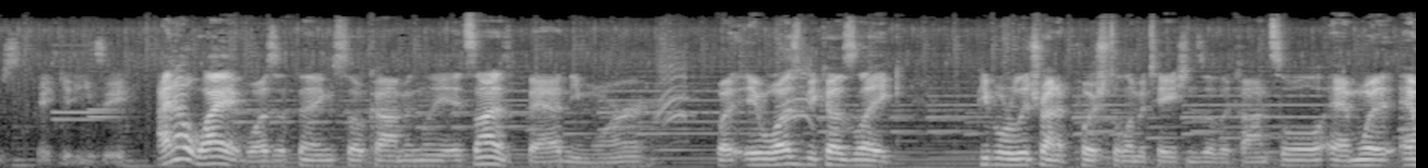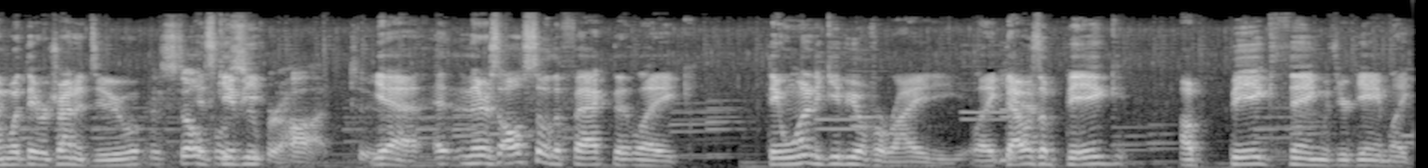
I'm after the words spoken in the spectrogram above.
just make it easy. I know why it was a thing so commonly. It's not as bad anymore, but it was because like people were really trying to push the limitations of the console, and what and what they were trying to do And stealth It's was give you- super hot too. Yeah, and there's also the fact that like they wanted to give you a variety. Like that was a big a big thing with your game. Like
